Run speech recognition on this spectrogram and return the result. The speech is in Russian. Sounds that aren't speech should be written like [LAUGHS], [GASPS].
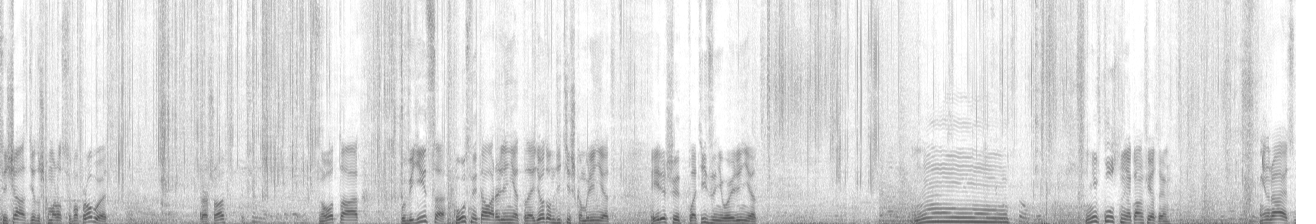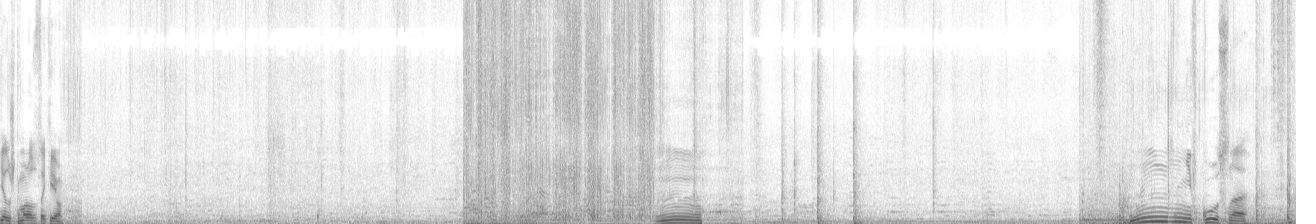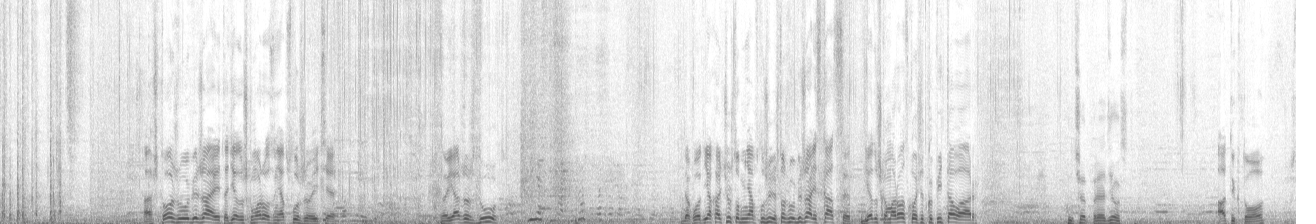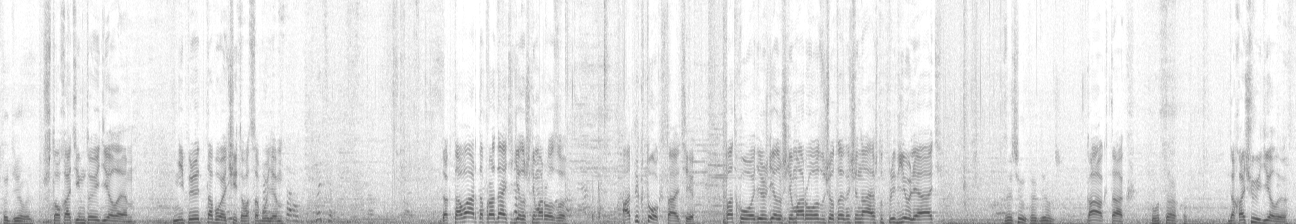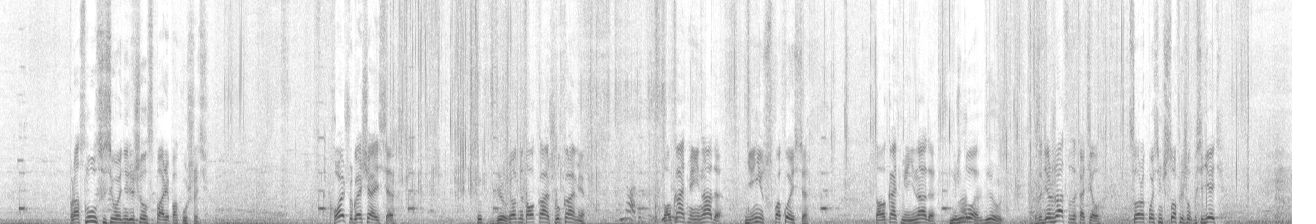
Сейчас Дедушка Мороз все попробует. Хорошо? Ну вот так. Убедиться, вкусный товар или нет, подойдет он детишкам или нет. И решит, платить за него или нет. М, Невкусные конфеты. Не нравятся Дедушке Морозу такие. М. М, Невкусно. А что же вы убежали-то, Дедушку Мороза не обслуживаете? Но я же жду. Так вот я хочу, чтобы меня обслужили. Что же вы убежали с кассы? Дедушка Мороз хочет купить товар. Ну что ты приоделся-то? А ты кто? Что делаем? Что хотим, то и делаем. Не перед тобой отчитываться будем. Так товар-то продайте Дедушке Морозу. А ты кто, кстати? Подходишь Дедушке Морозу, что-то начинаешь тут предъявлять. Зачем так делаешь? Как так? Вот так вот. Да хочу и делаю. Проснулся сегодня, решил в спаре покушать. Хочешь, угощайся. Что ты делаешь? Чего ты толкаешь руками? Толкать меня не надо. Денис, успокойся. Толкать меня не надо. Ты Не что, надо так делать. задержаться захотел? 48 часов решил посидеть?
